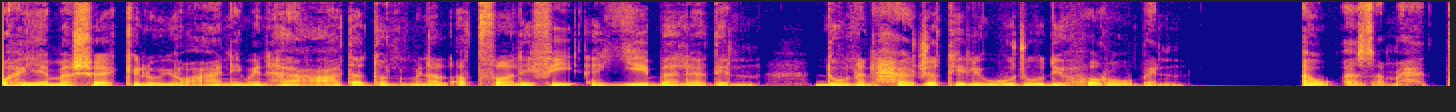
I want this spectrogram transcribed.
وهي مشاكل يعاني منها عدد من الاطفال في اي بلد دون الحاجة لوجود حروب أو ازمات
